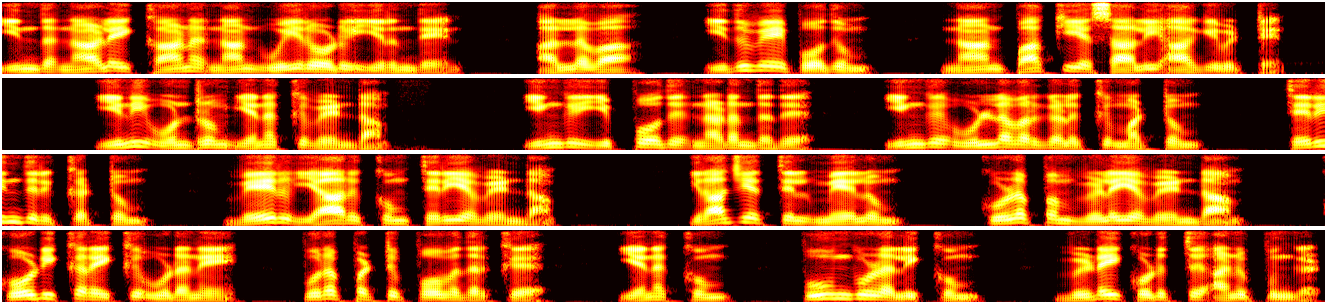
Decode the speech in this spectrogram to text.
இந்த நாளை காண நான் உயிரோடு இருந்தேன். அல்லவா இதுவே போதும் நான் பாக்கியசாலி ஆகிவிட்டேன். இனி ஒன்றும் எனக்கு வேண்டாம். இங்கு இப்போது நடந்தது. இங்கு உள்ளவர்களுக்கு மட்டும் தெரிந்திருக்கட்டும். வேறு யாருக்கும் தெரிய வேண்டாம். இராஜ்யத்தில் மேலும் குழப்பம் விளைய வேண்டாம். கோடிக்கரைக்கு உடனே புறப்பட்டு போவதற்கு எனக்கும் பூங்குழலிக்கும் விடை கொடுத்து அனுப்புங்கள்.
